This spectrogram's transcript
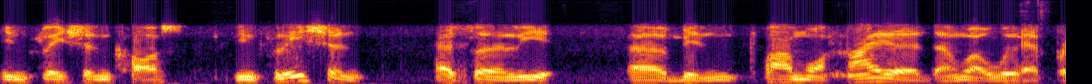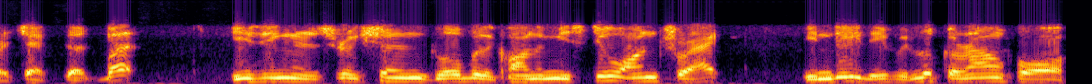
inflation cost, inflation has certainly uh, been far more higher than what we have projected. But easing restriction, global economy is still on track. Indeed, if we look around for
